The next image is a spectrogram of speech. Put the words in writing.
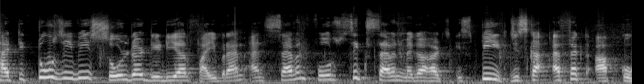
32 GB solder DDR5 RAM and 7467 megahertz speed जिसका इफ़ेक्ट आपको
